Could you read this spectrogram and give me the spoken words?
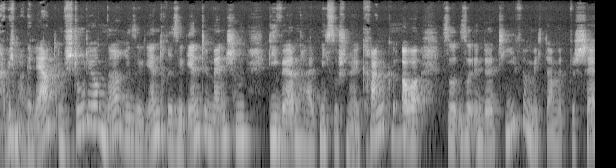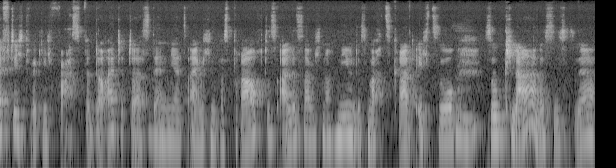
habe ich mal gelernt im Studium, ne? resilient, resiliente Menschen, die werden halt nicht so schnell krank, mhm. aber so, so in der Tiefe mich damit beschäftigt, wirklich, was bedeutet das denn jetzt eigentlich und was braucht das alles, habe ich noch nie und das macht es gerade echt so, mhm. so klar, dass es ja,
